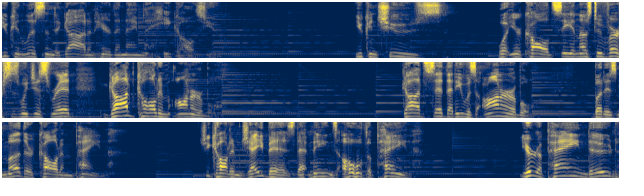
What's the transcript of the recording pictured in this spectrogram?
You can listen to God and hear the name that He calls you. You can choose what you're called. See, in those two verses we just read, God called him honorable. God said that he was honorable, but his mother called him pain. She called him Jabez. That means, oh, the pain. You're a pain, dude.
